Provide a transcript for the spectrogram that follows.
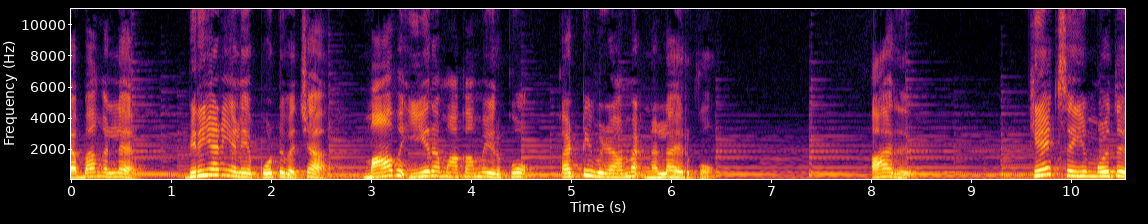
டப்பாங்களில் பிரியாணி இலையை போட்டு வச்சா மாவு ஈரமாகாமல் இருக்கும் கட்டி விழாமல் நல்லா இருக்கும். ஆறு கேக் செய்யும்பொழுது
